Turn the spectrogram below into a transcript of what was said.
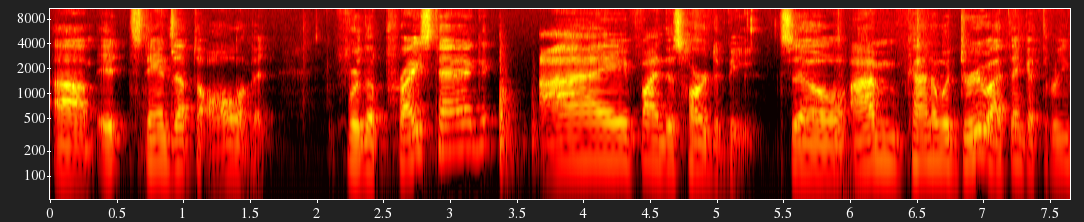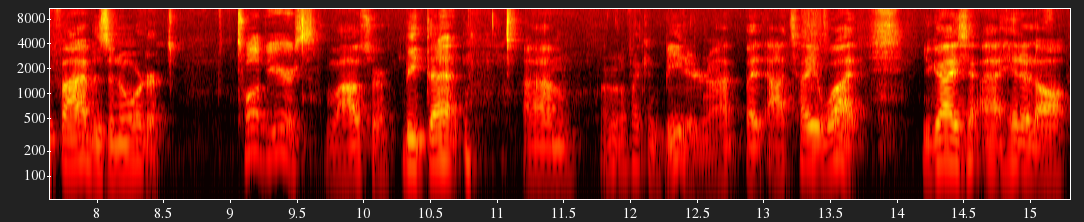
Um, it stands up to all of it. For the price tag, I find this hard to beat. So I'm kind of with Drew. I think a 3.5 is in order. 12 years. Wowzer. Beat that. Um, I don't know if I can beat it or not, but I'll tell you what, you guys uh, hit it all.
